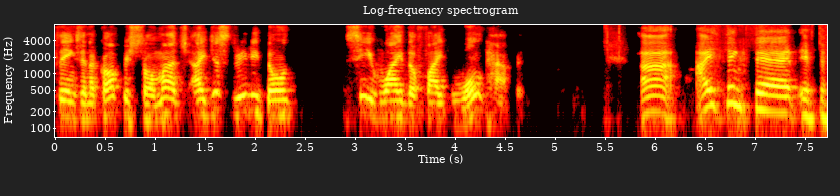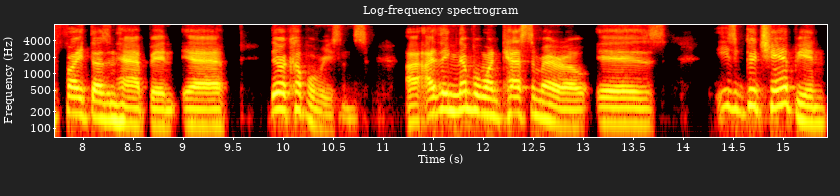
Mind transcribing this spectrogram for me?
things and accomplished so much. I just really don't see why the fight won't happen. Uh, I think that if the fight doesn't happen, yeah, there are a couple reasons. Uh, I think number one, Casimero is he's a good champion,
